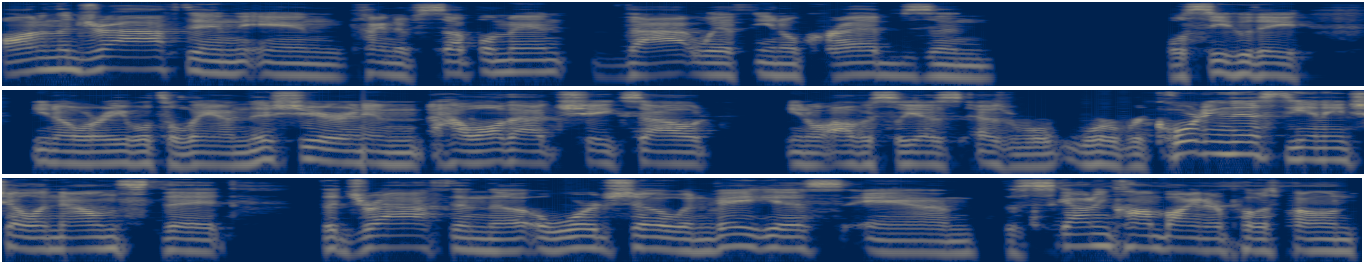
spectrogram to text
on in the draft and and kind of supplement that with you know Krebs and we'll see who they you know are able to land this year and, and how all that shakes out. You know, obviously as as we're, we're recording this, the NHL announced that the draft and the award show in Vegas and the scouting combine are postponed.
